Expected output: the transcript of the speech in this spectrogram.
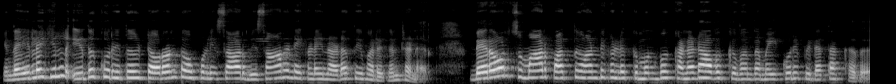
இந்த நிலையில் இது குறித்து டொரண்டோ போலீசார் விசாரணைகளை நடத்தி வருகின்றனர். டெரோன் சுமார் பத்து ஆண்டுகளுக்கு முன்பு கனடாவுக்கு வந்தமை குறிப்பிடத்தக்கது.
